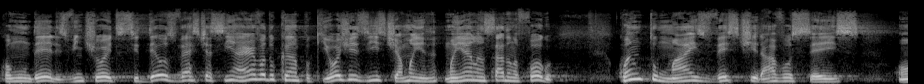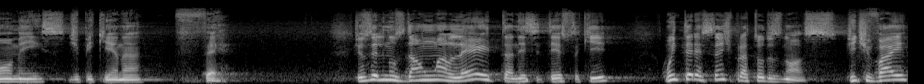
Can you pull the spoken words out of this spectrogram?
como um deles. 28, se Deus veste assim a erva do campo, que hoje existe, amanhã, amanhã é lançada no fogo, quanto mais vestirá vocês, homens de pequena fé. Jesus ele nos dá um alerta nesse texto aqui, muito interessante para todos nós. A gente vai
